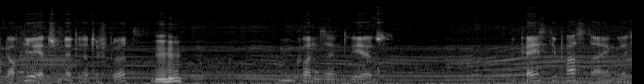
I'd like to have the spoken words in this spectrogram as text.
Und auch hier jetzt schon der dritte Sturz. Mhm. Unkonzentriert. Pace, die passt eigentlich.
